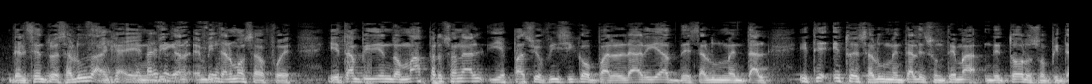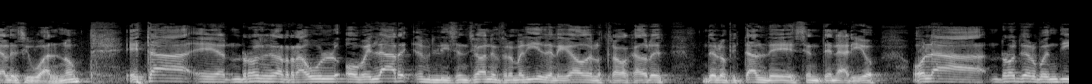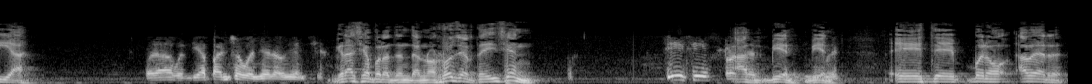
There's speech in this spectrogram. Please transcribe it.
del centro de salud acá en, Vista, en Vista Hermosa fue. Y están pidiendo más personal y espacio físico para el área de salud mental. Este esto de salud mental es un tema de todos los hospitales igual no está eh, Roger Raúl Ovelar licenciado en enfermería y delegado de los trabajadores del hospital de Centenario. Hola Roger buen día. Hola buen día Pancho buen día a la audiencia. Gracias por atendernos. Roger te dicen Sí, sí, Roger. Ah, bien, bien. Este, bueno, a ver,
